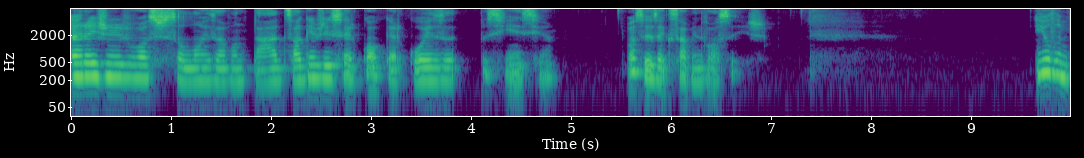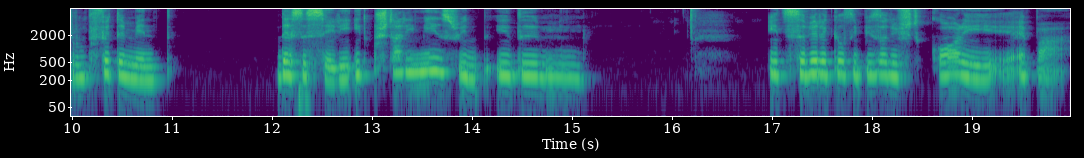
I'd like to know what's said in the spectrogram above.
Arejem os vossos salões à vontade. Se alguém vos disser qualquer coisa, paciência. Vocês é que sabem de vocês. Eu lembro-me perfeitamente dessa série e de gostar imenso e de, e de, e de saber aqueles episódios de cor e epá.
